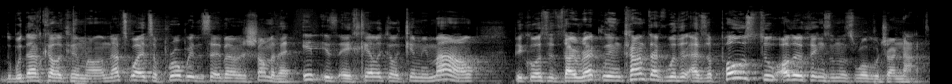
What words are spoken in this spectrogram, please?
with that chelik imal, and that's why it's appropriate to say about a neshama that it is a chelik imal because it's directly in contact with it, as opposed to other things in this world which are not.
